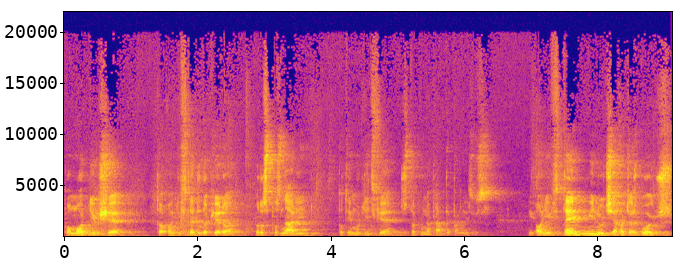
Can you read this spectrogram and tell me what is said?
pomodlił się, to oni wtedy dopiero rozpoznali po tej modlitwie, że to był naprawdę Pan Jezus. I oni w tej minucie, chociaż było już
